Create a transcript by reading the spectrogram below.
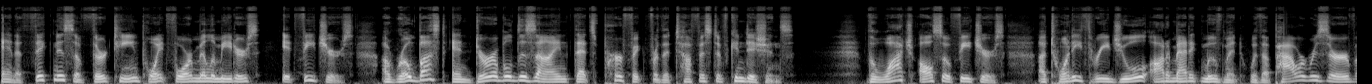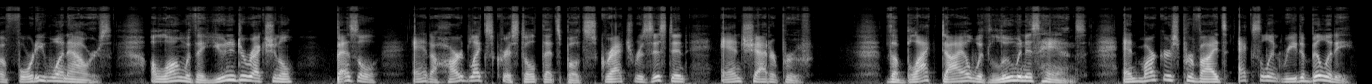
and a thickness of 13.4 mm, it features a robust and durable design that's perfect for the toughest of conditions. The watch also features a 23 jewel automatic movement with a power reserve of 41 hours, along with a unidirectional bezel and a hardlex crystal that's both scratch resistant and shatterproof. The black dial with luminous hands and markers provides excellent readability,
